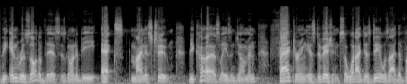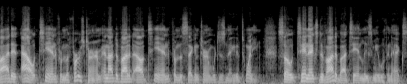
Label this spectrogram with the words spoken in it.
the end result of this is going to be x minus 2. Because, ladies and gentlemen, factoring is division. So what I just did was I divided out 10 from the first term and I divided out 10 from the second term, which is negative 20. So 10x divided by 10 leaves me with an x,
